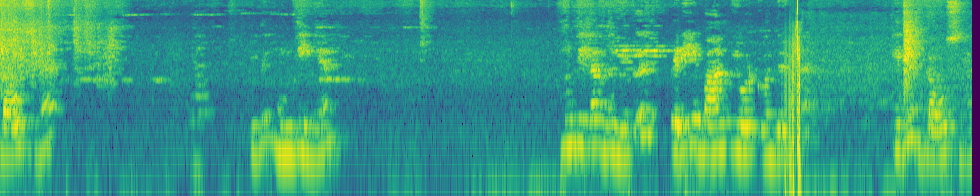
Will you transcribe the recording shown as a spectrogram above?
ப்ளவுஸுங்க இது முந்திங்க. முந்தியில் வந்து உங்களுக்கு பெரிய பாந்தி ஒர்க் இது ப்ளவுஸுங்க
